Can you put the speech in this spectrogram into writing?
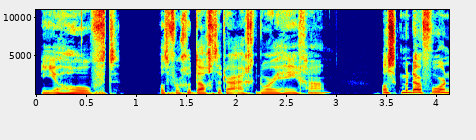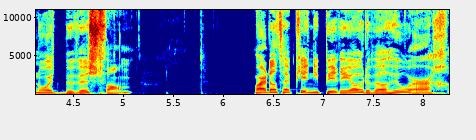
in je hoofd, wat voor gedachten er eigenlijk door je heen gaan. Was ik me daarvoor nooit bewust van. Maar dat heb je in die periode wel heel erg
